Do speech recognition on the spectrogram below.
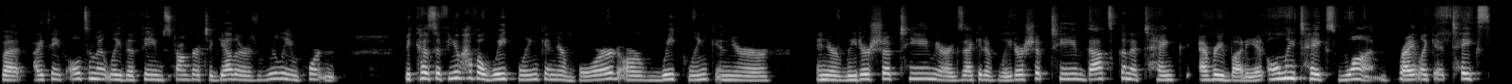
but I think ultimately the theme stronger together is really important because if you have a weak link in your board or weak link in your in your leadership team, your executive leadership team, that's going to tank everybody. It only takes one, right? Like it takes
